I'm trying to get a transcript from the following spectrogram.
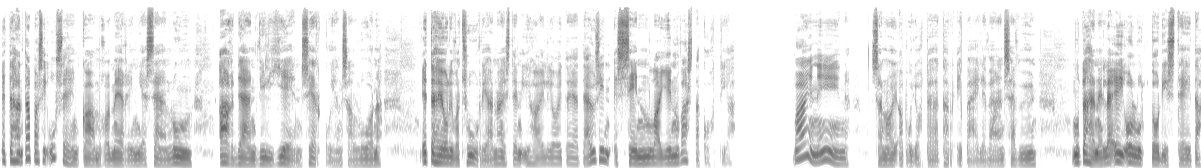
että hän tapasi usein Camromerin ja Saint-Loun Ardain Villien serkkujensa luona, että he olivat suuria naisten ihailijoita ja täysin sen lajin vastakohtia. Vai niin, sanoi apujohtajatar epäilevään sävyyn, mutta hänellä ei ollut todisteita,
